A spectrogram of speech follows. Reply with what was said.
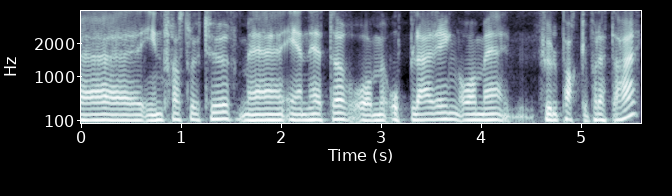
eh, infrastruktur, med enheter og med opplæring og med full pakke på dette her.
